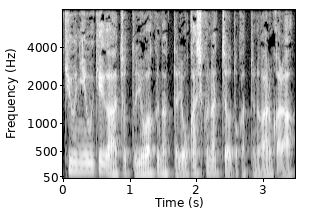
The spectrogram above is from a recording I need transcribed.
急に受けがちょっと弱くなったりおかしくなっちゃうとかっていうのがあるから、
